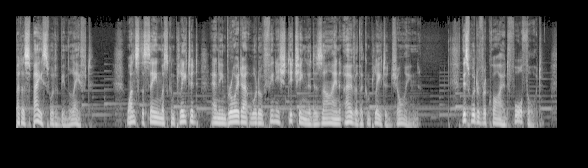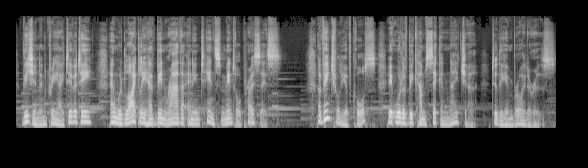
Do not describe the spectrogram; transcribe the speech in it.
but a space would have been left. Once the seam was completed, an embroiderer would have finished stitching the design over the completed join. This would have required forethought, vision, and creativity, and would likely have been rather an intense mental process. Eventually, of course, it would have become second nature to the embroiderers.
